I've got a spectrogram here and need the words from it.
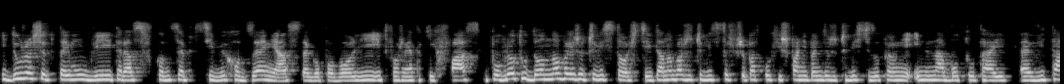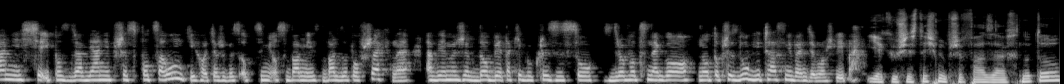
I dużo się tutaj mówi teraz w koncepcji wychodzenia z tego powoli i tworzenia takich faz, powrotu do nowej rzeczywistości. I ta nowa rzeczywistość w przypadku Hiszpanii będzie rzeczywiście zupełnie inna, bo tutaj e, witanie się i pozdrawianie przez pocałunki chociażby z obcymi osobami jest bardzo powszechne, a wiemy, że w dobie takiego kryzysu zdrowotnego zdrowotnego, no to przez długi czas nie będzie możliwe. Jak już jesteśmy przy fazach, no to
